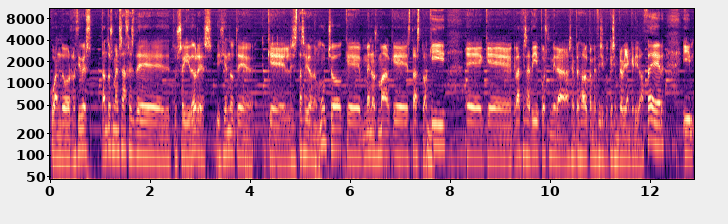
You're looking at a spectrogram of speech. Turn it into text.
cuando recibes tantos mensajes de, tus seguidores diciéndote que les estás ayudando mucho, que menos mal que estás tú aquí, eh, que gracias a ti, pues mira, has empezado el cambio físico que siempre habían querido hacer, y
